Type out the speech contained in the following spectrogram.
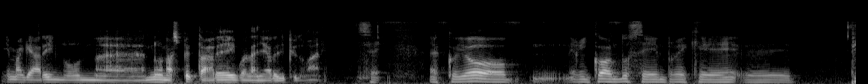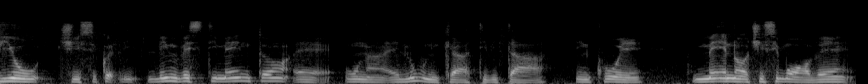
e magari non, eh, non aspettare e guadagnare di più domani. Sì. Ecco, io ricordo sempre che eh, più ci si, l'investimento è, una, è l'unica attività in cui meno ci si muove,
